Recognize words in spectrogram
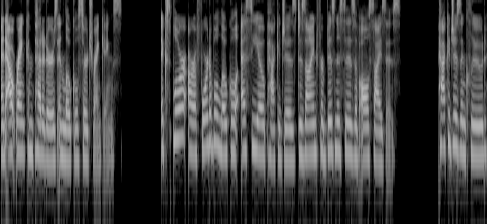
and outrank competitors in local search rankings. Explore our affordable local SEO packages designed for businesses of all sizes. Packages include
